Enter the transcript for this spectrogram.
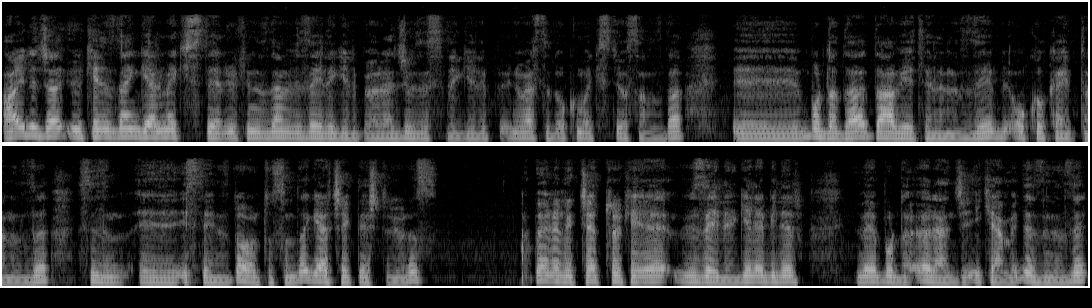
Ayrıca ülkenizden gelmek isteyen, ülkenizden vizeyle gelip, öğrenci vizesiyle gelip üniversitede okumak istiyorsanız da e, burada da davetiyelerinizi, okul kayıtlarınızı sizin e, isteğiniz doğrultusunda gerçekleştiriyoruz. Böylelikle Türkiye'ye vizeyle gelebilir ve burada öğrenci ikamet izninizi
